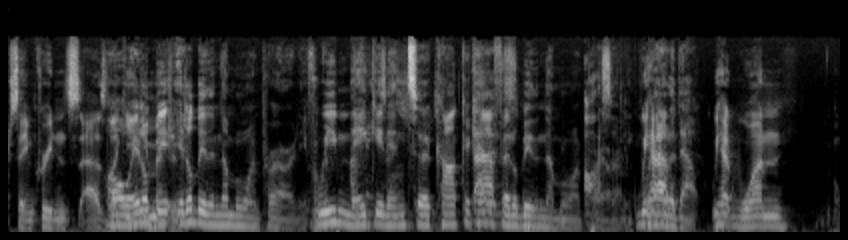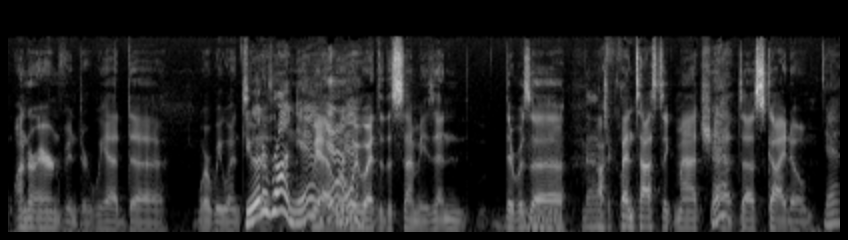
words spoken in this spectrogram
same credence as like oh, you, it'll you be mentioned? it'll be the number one priority. If we make it Amazing. into Concacaf, That is it'll be the number one awesome. priority, we without had a doubt. We had one under Aaron Vinter. We had uh, where we went. To You had a run, yeah, yeah, yeah. where we went to the semis, and there was a, a fantastic match Yeah. at uh, Sky Dome. Yeah.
